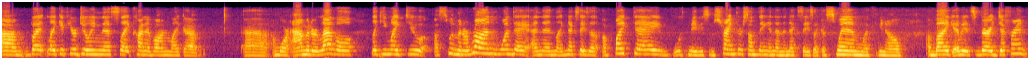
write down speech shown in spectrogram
Um, but like if you're doing this like kind of on like a uh, a more amateur level, like you might do a swim and a run one day, and then like next day's a, a bike day with maybe some strength or something, and then the next day's like a swim with you know a bike. I mean, it's very different.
